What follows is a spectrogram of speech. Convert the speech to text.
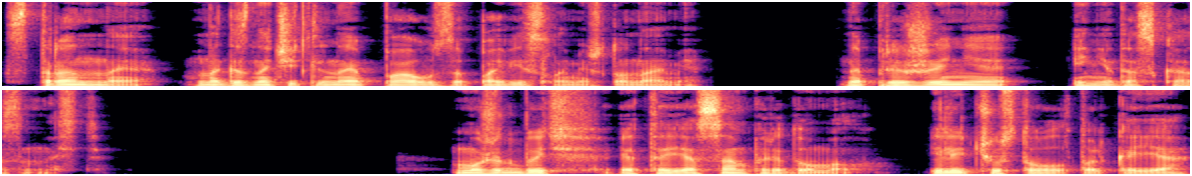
Странная, многозначительная пауза повисла между нами. Напряжение и недосказанность. Может быть, это я сам придумал, или чувствовал только я.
